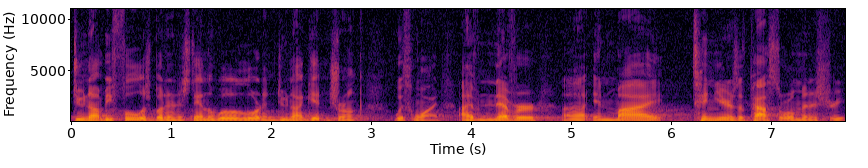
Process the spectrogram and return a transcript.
Do not be foolish, but understand the will of the Lord, and do not get drunk with wine. I have never, uh, in my 10 years of pastoral ministry,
